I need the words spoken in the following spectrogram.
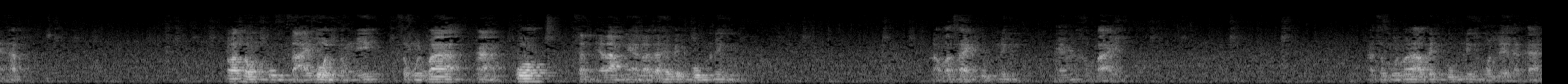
นะครับ ก็ตรงมุมซ้ายบนตรงนี้ สมมุติว่า อ่า พวกสัญลักษณ์เนี่ย เราจะให้เป็นกลุ่มหนึ่งเราก็ใส่กลุ่มหนึ่งให้มันเข้าไปสมมุติว่าเอาเป็นกลุ่มหนึ่งหมดเลยละกัน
